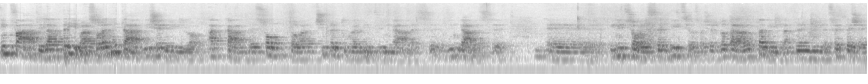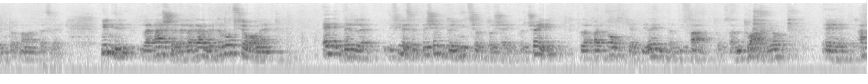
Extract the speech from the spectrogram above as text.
Infatti la prima solennità, dice Grillo, accadde sotto la cipretura di Zingales. Zingales eh, iniziò il servizio sacerdotale all'Ottavilla nel 1796. Quindi la nascita della grande devozione è del, di fine Settecento e inizio Ottocento, cioè la parrocchia diventa di fatto santuario eh, a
